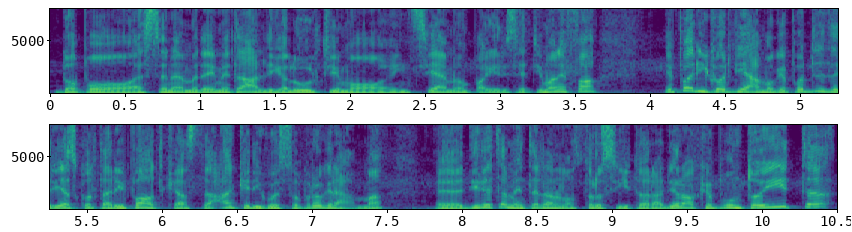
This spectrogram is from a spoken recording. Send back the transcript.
dopo SNM dei Metallica, l'ultimo insieme un paio di settimane fa. E poi ricordiamo che potete riascoltare i podcast anche di questo programma eh, direttamente dal nostro sito radiorock.it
